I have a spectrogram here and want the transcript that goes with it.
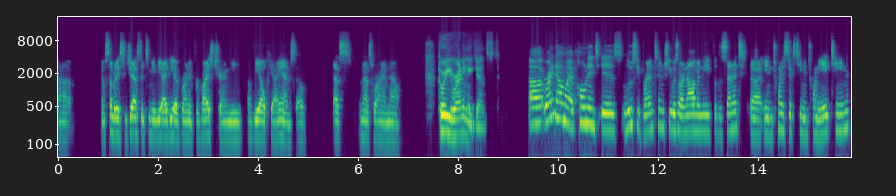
uh, you know, somebody suggested to me the idea of running for vice chair in the of the LPIN. So that's and that's where I am now. Who are you running against? Uh, right now, my opponent is Lucy Brenton. She was our nominee for the Senate uh, in 2016 and 2018.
